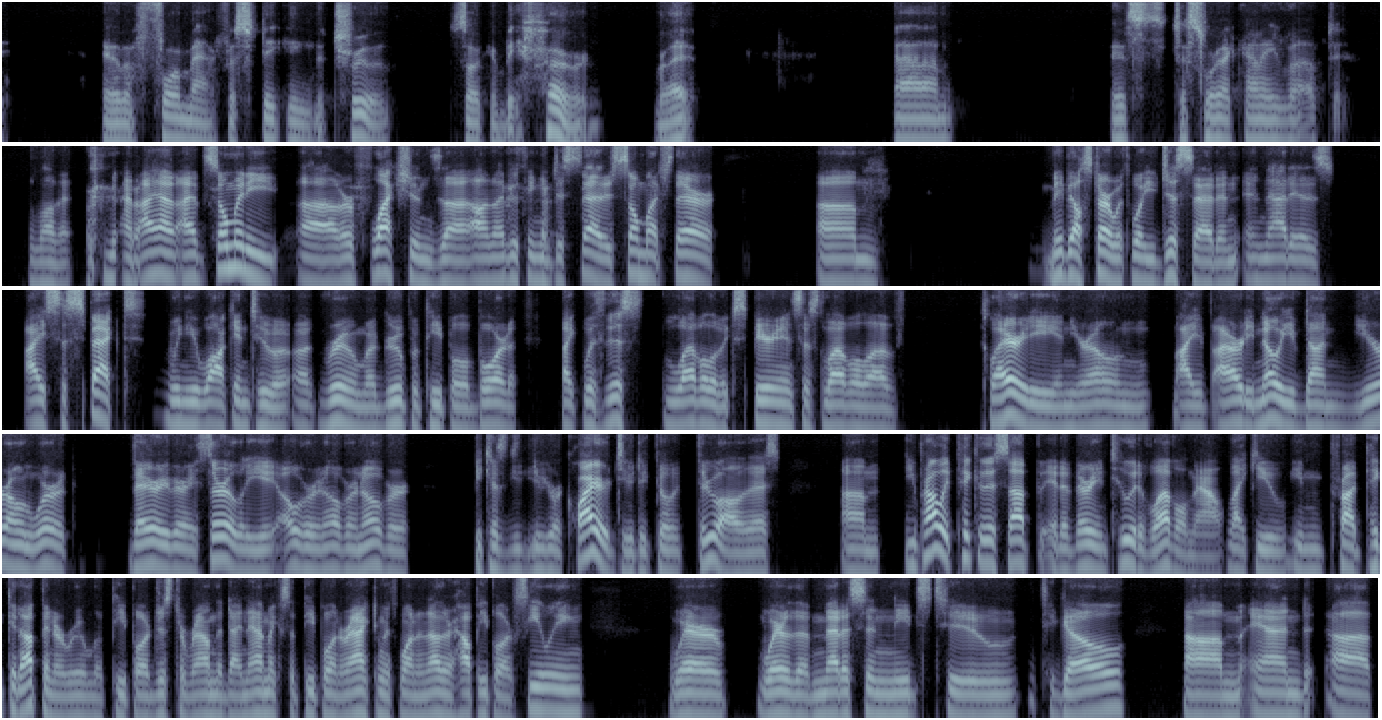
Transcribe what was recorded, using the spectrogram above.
and a format for speaking the truth so it can be heard, right? Um, it's just where I kind of evolved to. Love it. Man, I have I have so many uh, reflections uh, on everything you just said. There's so much there. Um, maybe I'll start with what you just said, and and that is I suspect when you walk into a, a room, a group of people, aboard, like with this level of experience, this level of clarity in your own, I, I already know you've done your own work very, very thoroughly over and over and over because you're required to to go through all of this. Um, you probably pick this up at a very intuitive level now. Like you, you probably pick it up in a room of people or just around the dynamics of people interacting with one another, how people are feeling, where where the medicine needs to to go. Um, and uh,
